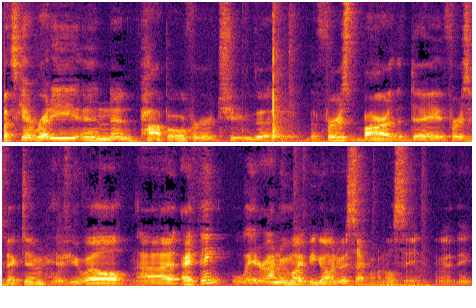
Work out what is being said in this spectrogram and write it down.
Let's get ready and, and pop over to the, the first bar of the day, the first victim, if you will. Uh, I think later on we might be going to a second one. We'll see. I think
